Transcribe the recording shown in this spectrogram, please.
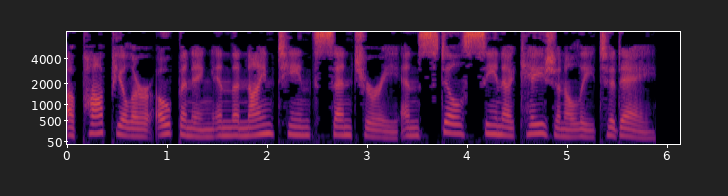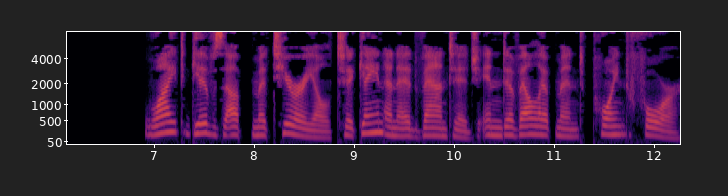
a popular opening in the 19th century and still seen occasionally today. White gives up material to gain an advantage in development. Point 4.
